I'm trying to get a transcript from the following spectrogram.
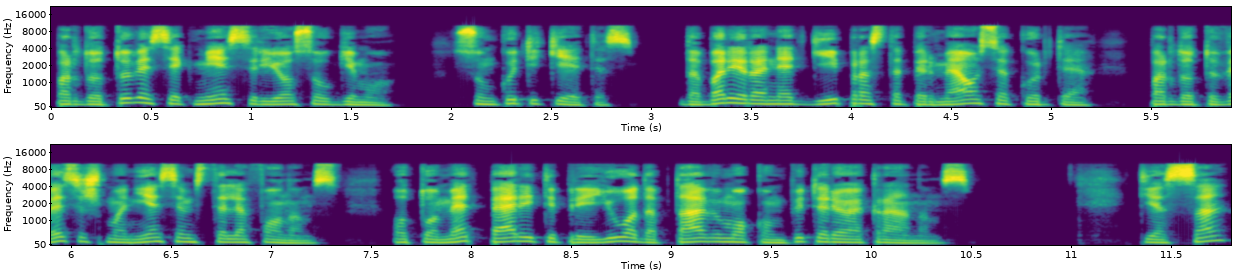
parduotuvės sėkmės ir jos augimo. Sunku tikėtis. Dabar yra netgi įprasta pirmiausia kurti parduotuvės išmaniesiems telefonams, o tuomet pereiti prie jų adaptavimo kompiuterio ekranams. Tiesa,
